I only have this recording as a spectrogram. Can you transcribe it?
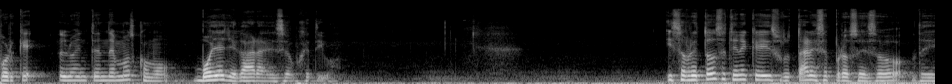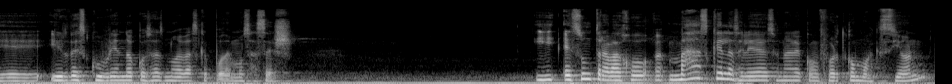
porque lo entendemos como voy a llegar a ese objetivo. Y sobre todo se tiene que disfrutar ese proceso de ir descubriendo cosas nuevas que podemos hacer. Y es un trabajo, más que la salida de zona de confort como acción,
